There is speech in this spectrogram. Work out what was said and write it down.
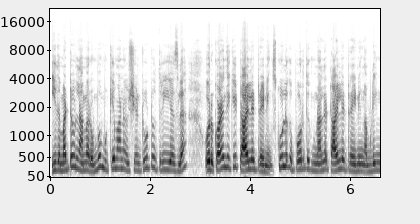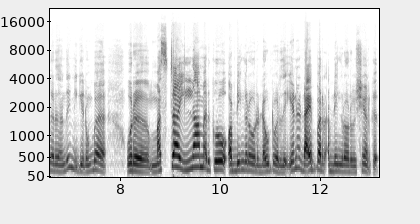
இது மட்டும் இல்லாமல் ரொம்ப முக்கியமான விஷயம் டூ டு த்ரீ இயர்ஸில் ஒரு குழந்தைக்கு டாய்லெட் ட்ரைனிங் ஸ்கூலுக்கு போகிறதுக்கு முன்னால் டாய்லெட் ட்ரைனிங் அப்படிங்கிறது வந்து இன்றைக்கி ரொம்ப ஒரு மஸ்ட்டாக இல்லாமல் இருக்கோ அப்படிங்கிற ஒரு டவுட் வருது. ஏன்னா டைப்பர் அப்படிங்கிற ஒரு விஷயம் இருக்குது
